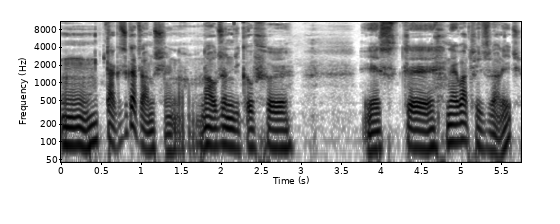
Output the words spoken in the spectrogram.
Mm, tak, zgadzam się. No, na urzędników y, jest y, najłatwiej zwalić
